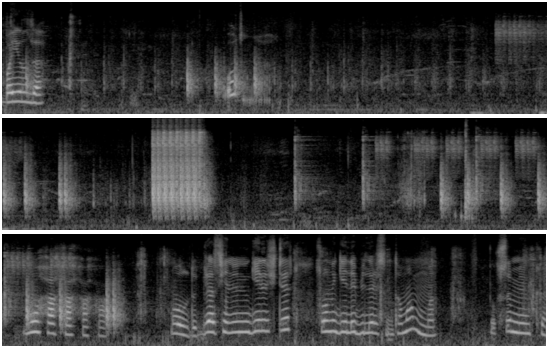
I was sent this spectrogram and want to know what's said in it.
Bayıldı. Muhahahaha. Oldu. Biraz kendini geliştir. Sonra gelebilirsin tamam mı? Yoksa mümkün.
